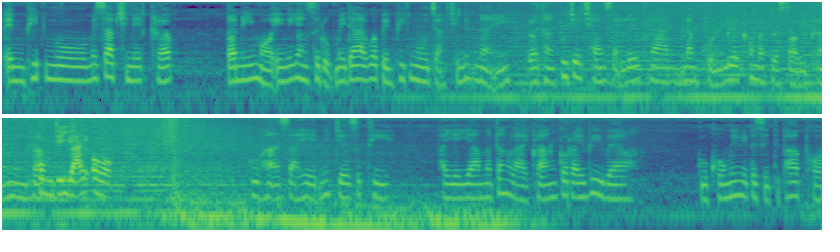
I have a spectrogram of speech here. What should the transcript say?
เป็นพิษงูไม่ทราบชนิดครับ ตอนนี้หมอเองก็ยังสรุปไม่ได้ว่าเป็นพิษงูจากชนิดไหน เราทางผู้เชี่ยวชาญสัตว์เลื้อยคลานนำผลเลือดเข้ามาตรวจสอบอีกครั้งหนึ่งครับผมจะย้ายออก กูหาสาเหตุไม่เจอสักที พยายามมาตั้งหลายครั้งก็ไร้วี่แวว กูคงไม่มีประสิทธิภาพพอ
